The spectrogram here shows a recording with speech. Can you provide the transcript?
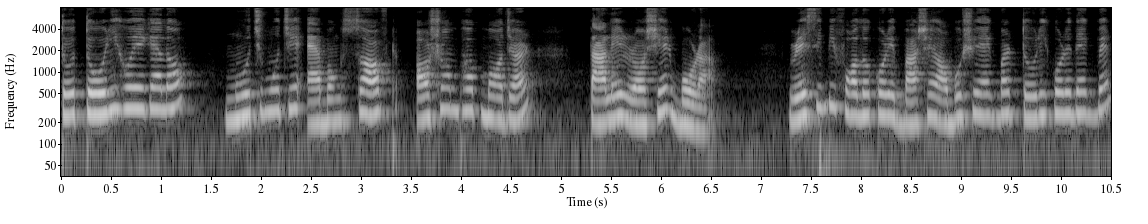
তো তৈরি হয়ে গেল মুচমুচে এবং সফট, অসম্ভব মজার তালের রসের বড়া। রেসিপি ফলো করে বাসায় অবশ্যই একবার তৈরি করে দেখবেন।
